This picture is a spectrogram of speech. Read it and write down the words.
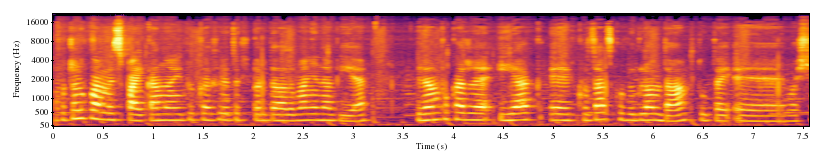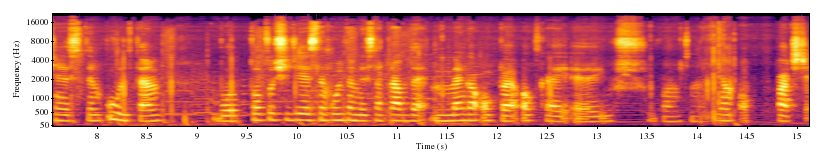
Na początku mamy spajka, no i tylko sobie to hiperdoładowanie nabiję. I Wam pokażę jak e, kozacko wygląda tutaj e, właśnie z tym ultem bo to, co się dzieje z tym ultem jest naprawdę mega OP. Okej, e, już wam to napisałam. O, patrzcie.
